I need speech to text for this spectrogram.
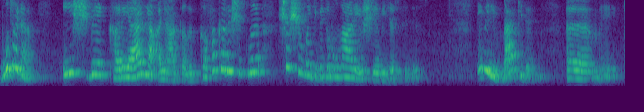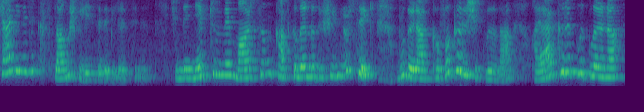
Bu dönem iş ve kariyerle alakalı kafa karışıklığı, şaşırma gibi durumlar yaşayabilirsiniz. Ne bileyim belki de kendinizi kısıtlanmış bile hissedebilirsiniz. Şimdi Neptün ve Mars'ın katkılarını düşünürsek bu dönem kafa karışıklığına, hayal kırıklıklarına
